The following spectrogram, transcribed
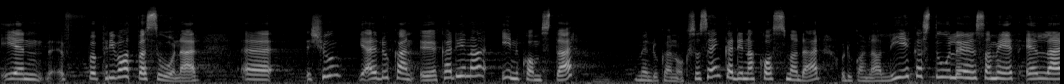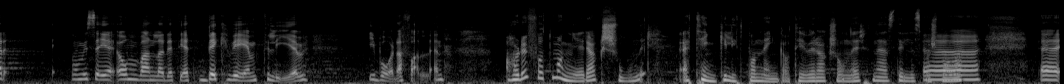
i en, för privatpersoner. Eh, du kan öka dina inkomster, men du kan också sänka dina kostnader och du kan ha lika stor lönsamhet eller om vi säger omvandla det till ett bekvämt liv i båda fallen. Har du fått många reaktioner? Jag tänker lite på negativa reaktioner när jag ställer frågan. Uh, eh, uh, eh,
